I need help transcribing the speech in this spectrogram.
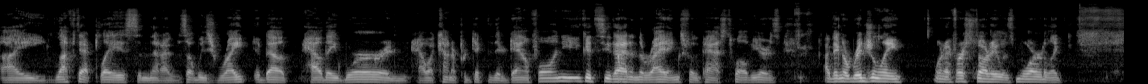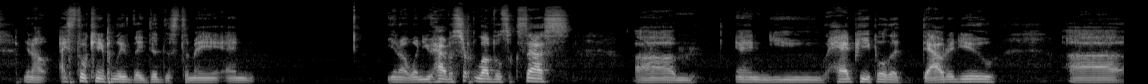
I left that place and that I was always right about how they were and how I kind of predicted their downfall. And you could see that in the writings for the past 12 years. I think originally when I first started, it was more like, you know, I still can't believe they did this to me. And, you know, when you have a certain level of success um, and you had people that doubted you, uh,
